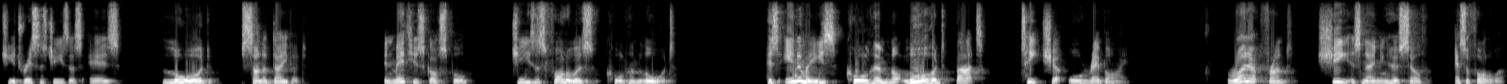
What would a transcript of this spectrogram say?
She addresses Jesus as Lord, Son of David. In Matthew's Gospel, Jesus' followers call him Lord. His enemies call him not Lord, but teacher or rabbi. Right up front, she is naming herself as a follower.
